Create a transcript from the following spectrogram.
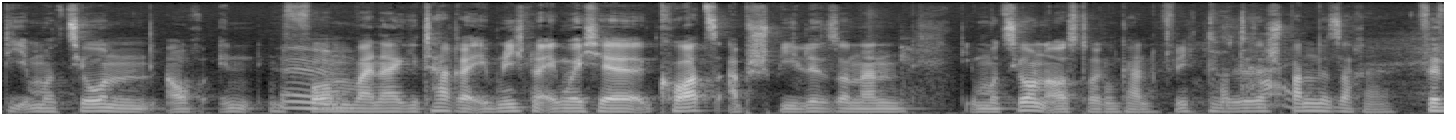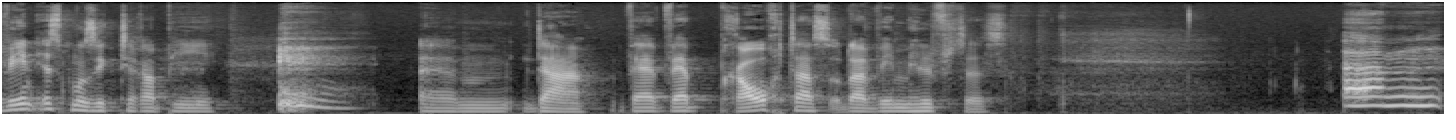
die Emotionen auch in, in Form mhm. meiner Gitarre eben nicht nur irgendwelche Chords abspiele, sondern die Emotionen ausdrücken kann. Finde ich eine Total. sehr, sehr spannende Sache. Für wen ist Musiktherapie ähm, da? Wer, wer braucht das oder wem hilft es? Ähm,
